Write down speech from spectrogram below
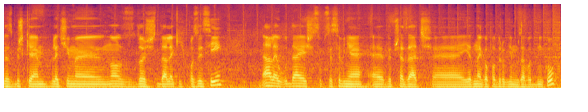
ze Zbyszkiem lecimy no, z dość dalekich pozycji, ale udaje się sukcesywnie e, wyprzedzać jednego po drugim zawodników.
